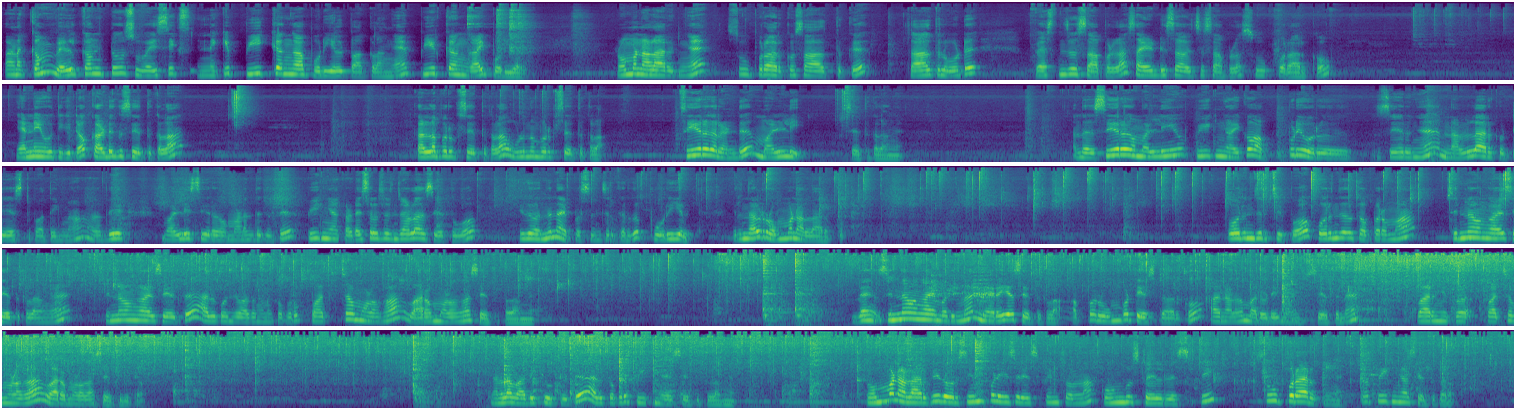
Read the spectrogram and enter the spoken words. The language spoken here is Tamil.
வணக்கம். வெல்கம் டு சுவை சிக்ஸ் இன்றைக்கி பீக்கங்காய் பொரியல் பார்க்கலாங்க. பீர்க்கங்காய் பொரியல். ரொம்ப நல்லா இருக்குங்க. சூப்பராக இருக்கும் சாதத்துக்கு. சாதத்தில் போட்டு பிசைஞ்சு சாப்பிட்லாம். சைட் டிஷ்ஷாக வச்சு சாப்பிட்லாம். சூப்பராக இருக்கும். எண்ணெய் ஊற்றிக்கிட்டோம் கடுகு சேர்த்துக்கலாம். கடலப்பருப்பு சேர்த்துக்கலாம். உளுந்தம்பருப்பு சேர்த்துக்கலாம். சீரகம் ரெண்டு மல்லி சேர்த்துக்கலாங்க. அந்த சீரக மல்லியும் பீக்கங்காய்க்கும் அப்படி ஒரு சேருங்க. நல்லா இருக்கும் டேஸ்ட் பார்த்திங்கன்னா அப்படியே மல்லி சீரகம் மணந்துக்கிட்டு பீங்கா கடைசியில் செஞ்சாலும் அதை சேர்த்துவோம். இது வந்து நான் இப்போ செஞ்சுருக்கிறது பொரியல். இருந்தாலும் ரொம்ப நல்லாயிருக்கும் பொரிஞ்சிருச்சு இப்போது பொரிஞ்சதுக்கப்புறமா சின்ன வெங்காயம் சேர்த்துக்கலாங்க. சின்ன வெங்காயம் சேர்த்து அது கொஞ்சம் வதங்கினதுக்கப்புறம் பச்சை மிளகா வர மிளகா சேர்த்துக்கலாங்க. சின்ன வெங்காயம் பார்த்திங்கன்னா நிறைய சேர்த்துக்கலாம். அப்போ ரொம்ப டேஸ்ட்டாக இருக்கும். அதனால தான் மறுபடியும் நான் சேர்த்துனேன். பாருங்கள் இப்போ பச்சை மிளகா வர மிளகா சேர்த்துக்கிட்டோம். நல்லா வதக்கி விட்டுட்டு அதுக்கப்புறம் பீக்கங்காய் சேர்த்துக்கலாங்க. ரொம்ப நல்லாயிருக்கு இது ஒரு சிம்பிள் ஈஸி ரெசிபின்னு சொல்லலாம். கொங்கு ஸ்டைல் ரெசிபி சூப்பராக இருக்குங்க. இப்போ பீக்கங்காய் சேர்த்துக்கிறோம்.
